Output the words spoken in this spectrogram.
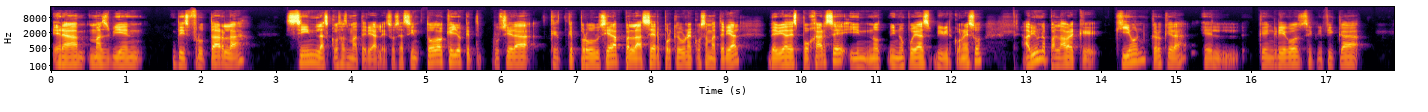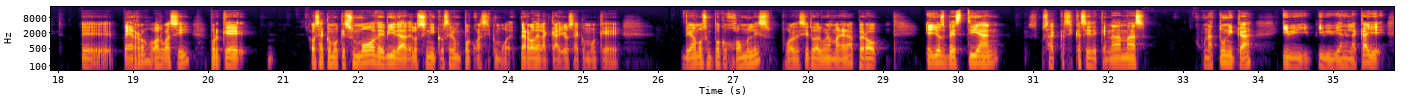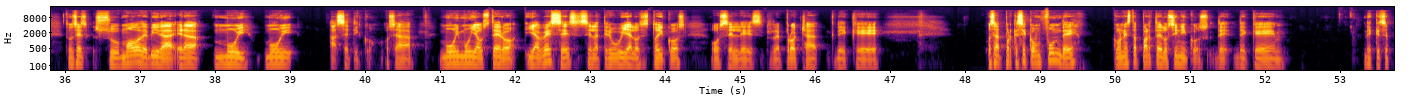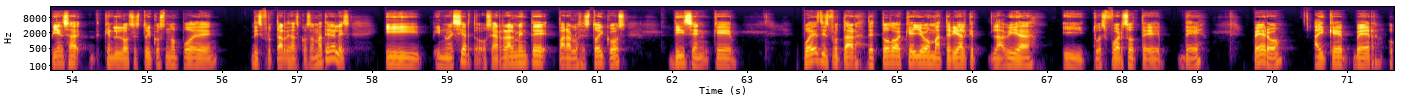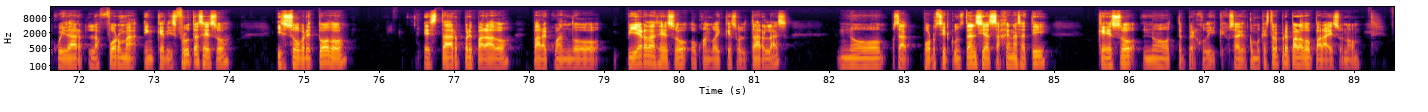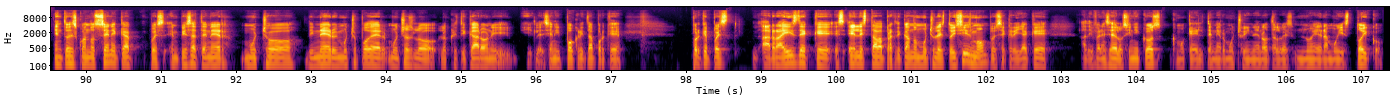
era más bien disfrutarla sin las cosas materiales. O sea, sin todo aquello que te pusiera, que, produciera placer porque era una cosa material, debía despojarse y no, y no podías vivir con eso. Había una palabra que, kion, creo que era, el, que en griego significa eh, perro o algo así, porque, o sea, como que su modo de vida de los cínicos era un poco así como de perro de la calle, o sea, como que, digamos, un poco homeless, por decirlo de alguna manera, pero ellos vestían, o sea, casi casi de que nada más una túnica y, vivían en la calle. Entonces, su modo de vida era muy, muy ascético, o sea, muy, muy austero y a veces se le atribuye a los estoicos o se les reprocha de que, o sea, porque se confunde con esta parte de los cínicos, de, que, de que se piensa que los estoicos no pueden disfrutar de esas cosas materiales. Y, y no es cierto, o sea, realmente para los estoicos dicen que puedes disfrutar de todo aquello material que la vida y tu esfuerzo te dé, pero hay que ver o cuidar la forma en que disfrutas eso y sobre todo estar preparado para cuando pierdas eso o cuando hay que soltarlas, no, o sea, por circunstancias ajenas a ti, que eso no te perjudique. O sea, como que estar preparado para eso, ¿no? Entonces, cuando Seneca pues empieza a tener mucho dinero y mucho poder, muchos lo, criticaron y, le decían hipócrita porque, porque pues a raíz de que él estaba practicando mucho el estoicismo, pues se creía que a diferencia de los cínicos, como que el tener mucho dinero tal vez no era muy estoico.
